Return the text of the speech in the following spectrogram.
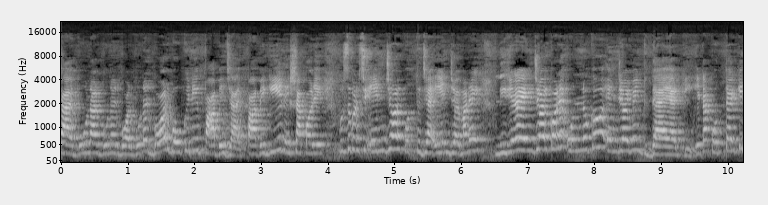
যায়, বোন আর বোনের বর। বোনের বর বউকে নিয়ে পাবে যায়, পাবে গিয়ে নেশা করে, বুঝতে পেরেছ? এনজয় করতে যায় এনজয় মানে নিজেরা এনজয় করে, অন্যকেও এনজয়মেন্ট দেয় আর কি। এটা করতে আর কি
